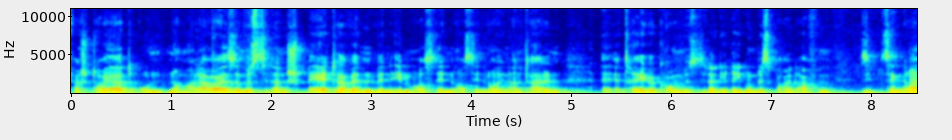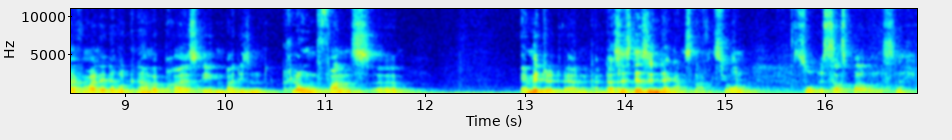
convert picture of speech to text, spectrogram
versteuert und normalerweise müsste dann später, wenn, wenn eben aus den, aus den neuen Anteilen äh, Erträge kommen, müsste da die Regelung des Paragraphen 17 greifen, weil der Rücknahmepreis eben bei diesen Clone Funds äh, ermittelt werden kann. Das ist der Sinn der ganzen Aktion. So ist das bei uns nicht.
